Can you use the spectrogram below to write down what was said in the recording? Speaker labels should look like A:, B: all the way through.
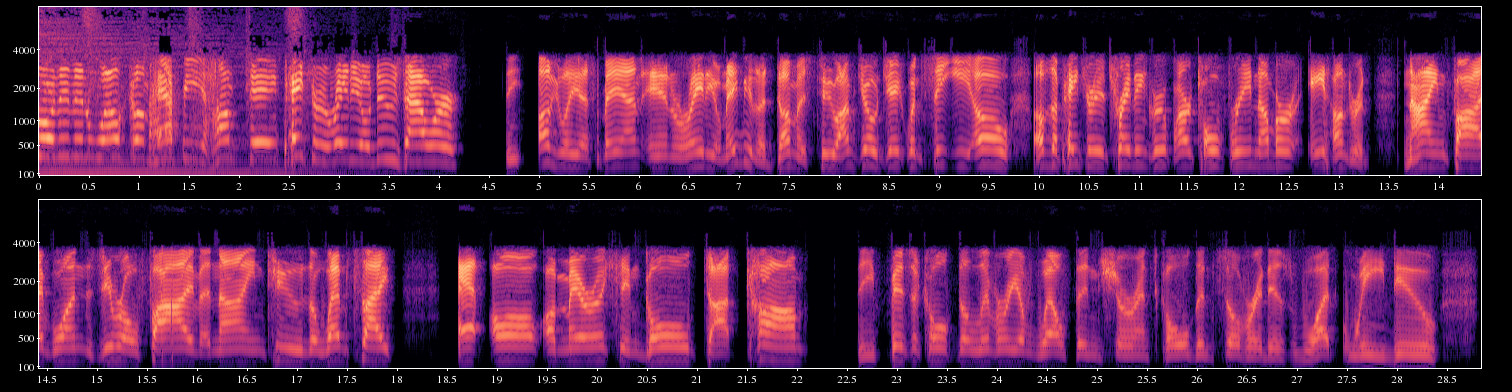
A: morning and welcome. Happy Hump Day, Patriot Radio News Hour. The ugliest man in radio, maybe the dumbest too. I'm Joe Jaquin, CEO of the Patriot Trading Group. Our toll free number 800 951 0592. The website at allamericangold.com. The physical delivery of wealth insurance, gold and silver. It is what we do.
